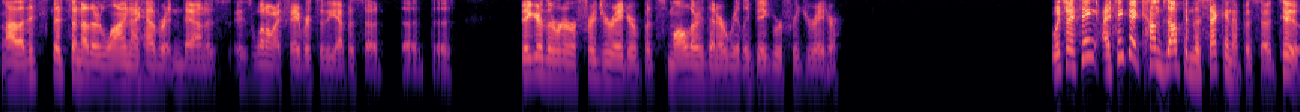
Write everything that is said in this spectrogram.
Uh, that's that's another line I have written down is is one of my favorites of the episode. The the bigger than a refrigerator, but smaller than a really big refrigerator. Which I think I think that comes up in the second episode too,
